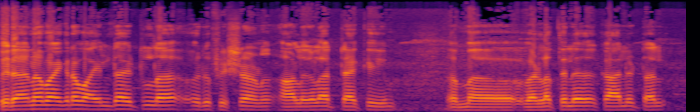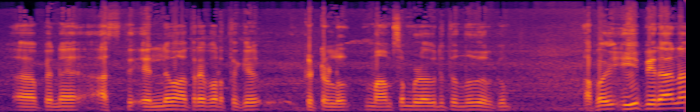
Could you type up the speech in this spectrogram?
പിരാന ഭയങ്കര വൈൽഡായിട്ടുള്ള ഒരു ഫിഷാണ് ആളുകളെ അറ്റാക്ക് ചെയ്യും. വെള്ളത്തിൽ കാലിട്ടാൽ പിന്നെ അസ്ഥി എല്ല് മാത്രമേ പുറത്തേക്ക് കിട്ടുള്ളൂ. മാംസം മുഴുവൻ തിന്നു തീർക്കും. അപ്പോൾ ഈ പിരാന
